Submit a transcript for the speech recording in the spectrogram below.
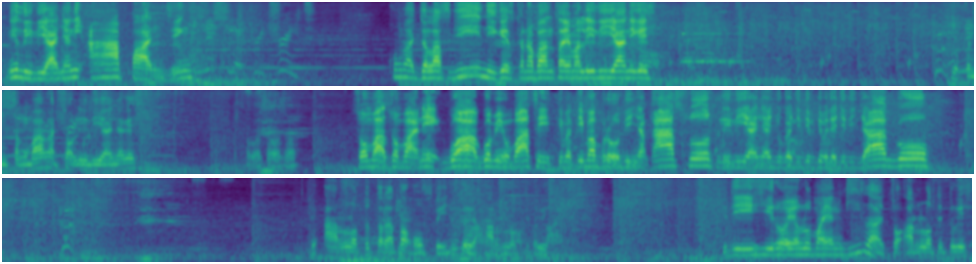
Ini Lilianya nih apa anjing. Kok nggak jelas gini guys? Kena bantai sama Lilia nih guys. Ini kenceng banget cok Lilianya guys. Sabar sabar sabar. Sumpah sumpah nih gua gua bingung banget sih. Tiba-tiba Brodinya kasus Lilianya juga jadi tiba-tiba jadi jago. Tapi Arlot tuh ternyata OP juga ya Arlot itu guys. Jadi hero yang lumayan gila cok Arlot itu guys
